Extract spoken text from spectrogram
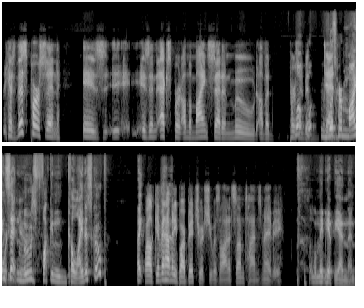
because this person is is an expert on the mindset and mood of a person Well, was her mindset and mood fucking kaleidoscope? Like, well, given how many barbiturates she was on, it sometimes maybe. well, maybe at the end then.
